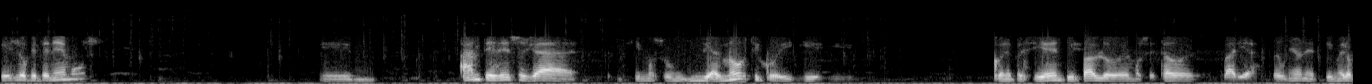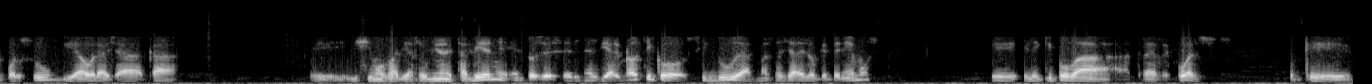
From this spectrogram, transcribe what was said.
es lo que tenemos Eh, antes de eso ya hicimos un diagnóstico y, con el presidente y Pablo hemos estado en varias reuniones, primero por Zoom y ahora ya acá eh, hicimos varias reuniones también. Entonces, en el diagnóstico, sin duda, más allá de lo que tenemos, eh, el equipo va a traer refuerzos, porque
